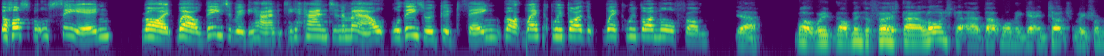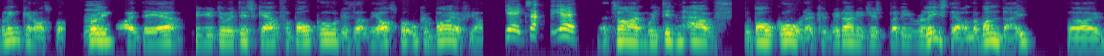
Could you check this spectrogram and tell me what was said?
the hospital seeing. Right, well, these are really handy. Handing them out. Well, these are a good thing. Right, where can we buy the? Where can we buy more from? Yeah. Well, we, I mean, the first day I launched it, I had that woman get in touch with me from Lincoln Hospital. Mm. Brilliant idea. You do a discount for bulk orders that the hospital can buy off you. Yeah, exactly. Yeah, At the time, we didn't have the bulk order because we'd only just bloody released it on the Monday. So,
